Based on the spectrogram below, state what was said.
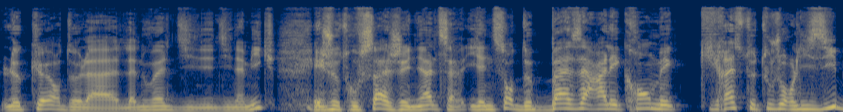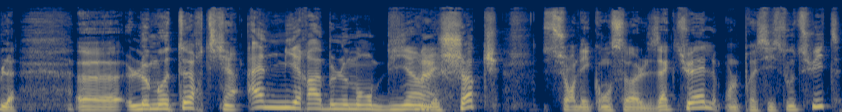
le cœur de la, de la nouvelle dynamique. Et je trouve ça génial. Il y a une sorte de bazar à l'écran, mais qui reste toujours lisible. le moteur tient admirablement bien le choc sur les consoles actuelles, on le précise tout de suite,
